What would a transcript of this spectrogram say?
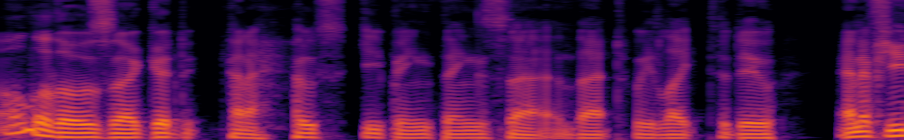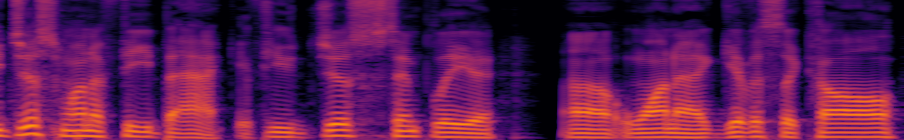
All of those uh, good kind of housekeeping things uh, that we like to do. And if you just want to feedback, if you just simply uh, want to give us a call,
